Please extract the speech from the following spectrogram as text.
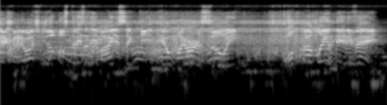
É, cara, eu acho que dos três animais, esse aqui é o maiorzão, hein? Olha o tamanho dele, velho.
